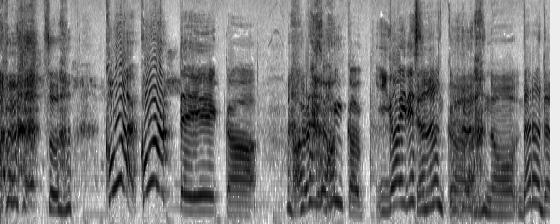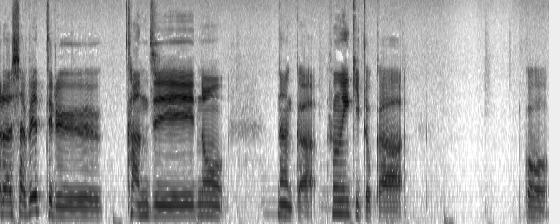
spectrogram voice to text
そう。コアコアっていうかあれなんか意外ですね。いやなんかあのダラダラ喋ってる感じのなんか雰囲気とかこ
